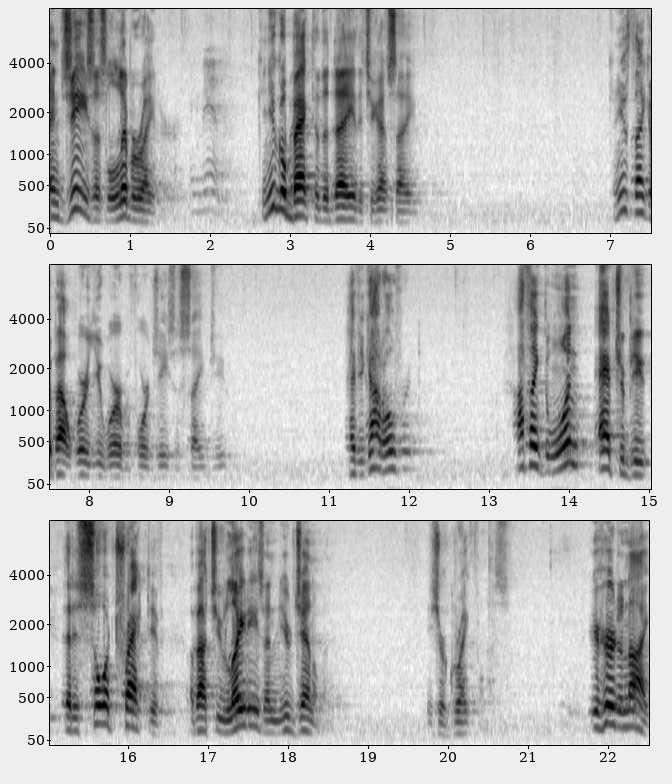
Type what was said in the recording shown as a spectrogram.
and Jesus liberated her. Can you go back to the day that you got saved? Can you think about where you were before Jesus saved you? Have you got over it? I think the one attribute that is so attractive about you ladies and you gentlemen is your gratefulness. You're here tonight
